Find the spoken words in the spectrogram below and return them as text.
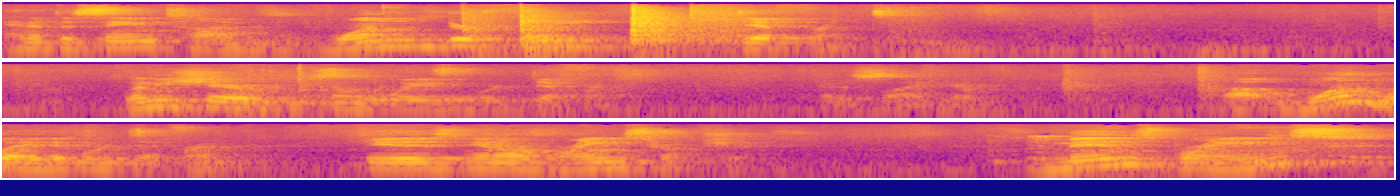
and at the same time wonderfully different. Let me share with you some of the ways that we're different got a slide here. Uh, one way that we're different is in our brain structure. Men's brains,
